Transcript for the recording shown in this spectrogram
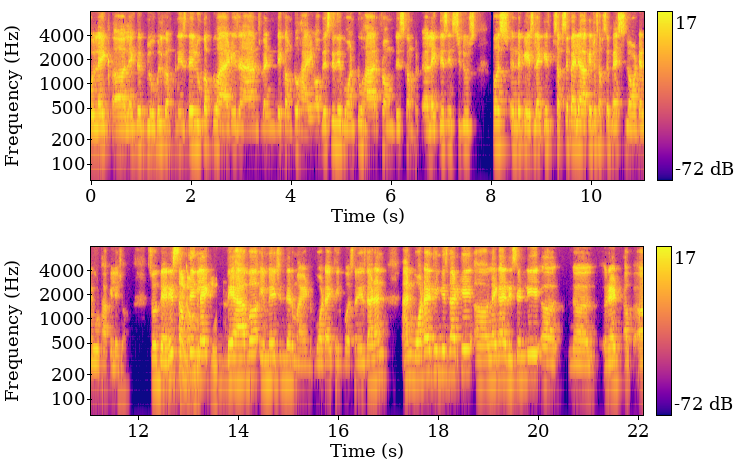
like uh, like the global companies they look up to iits and iims when they come to hiring obviously they want to hire from this company uh, like this institutes first in the case like सबसे पहले आके जो सबसे बेस्ट स्लॉट है वो उठा के ले जाओ so there is something like they have a image in their mind what i think personally is that. And and what i think is that ke, uh, like i recently uh, uh, read a, a,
